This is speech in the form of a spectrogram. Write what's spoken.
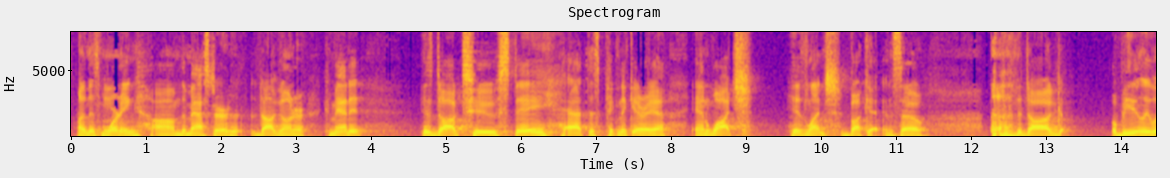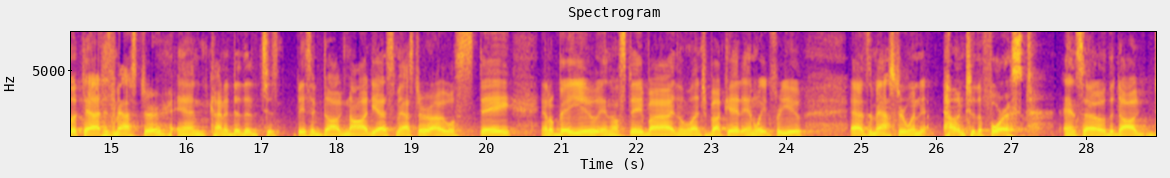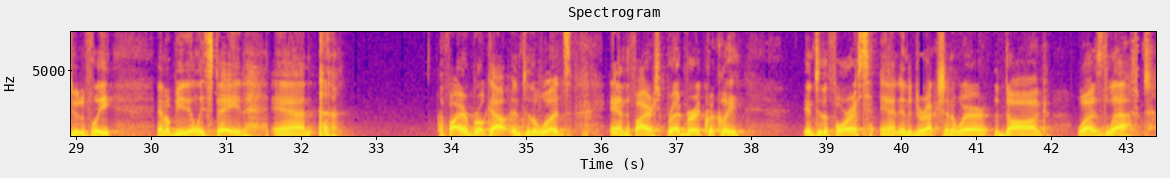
on this morning, um, the master, the dog owner, commanded his dog to stay at this picnic area and watch his lunch bucket. And so the dog obediently looked at his master and kind of did the basic dog nod. Yes, master, I will stay and obey you, and I'll stay by the lunch bucket and wait for you as the master went out into the forest. And so the dog dutifully and obediently stayed. And a fire broke out into the woods, and the fire spread very quickly into the forest and in the direction of where the dog was left.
